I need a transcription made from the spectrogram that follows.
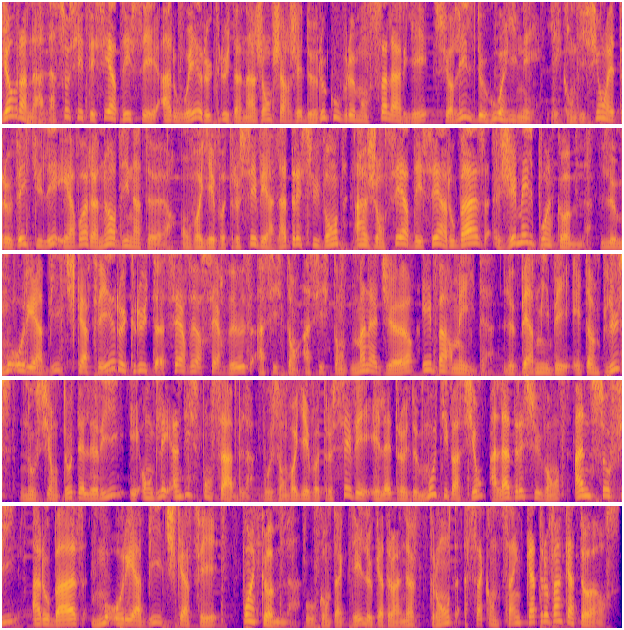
Yaurana, la société CRDC Aroué recrute un agent chargé de recouvrement salarié sur l'île de Huahine. Les conditions être véhiculé et avoir un ordinateur. Envoyez votre CV à l'adresse suivante agentcrdc@gmail.com. Le Moorea Beach Café recrute serveur serveuse, assistant assistante manager et barmaid. Le permis B est un plus, notion d'hôtellerie et anglais indispensable. Vous envoyez votre CV et lettre de motivation à l'adresse suivante anne-sophie@mooreabeachcafé.com ou contactez le 89 30 55 94.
